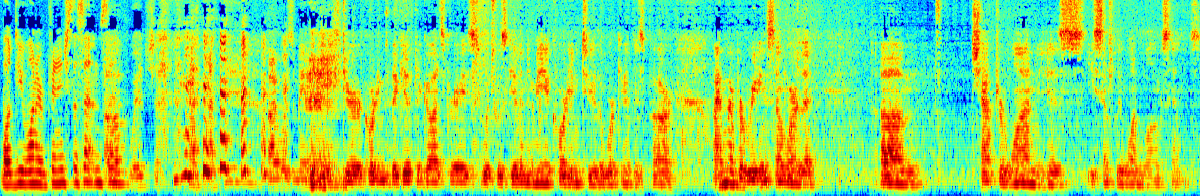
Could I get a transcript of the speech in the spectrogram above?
well, do you want to finish the sentence then? Of which I was made a minister according to the gift of God's grace, which was given to me according to the working of His power. I remember reading somewhere that um, chapter one is essentially one long sentence,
